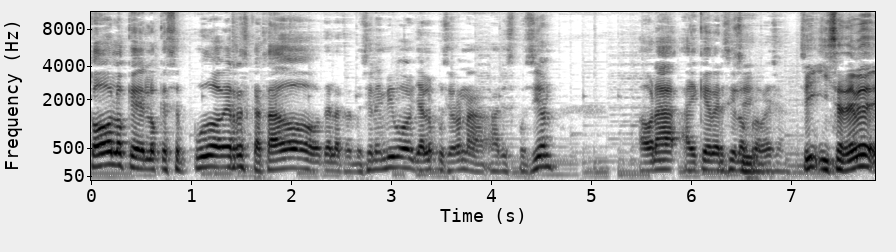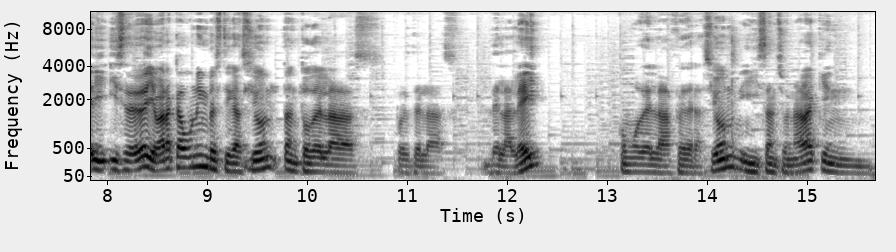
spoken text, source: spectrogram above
todo lo que, lo que se pudo haber rescatado de la transmisión en vivo ya lo pusieron a, a disposición. Ahora hay que ver si lo Sí. aprovechan. Sí, y se debe y, y se debe llevar a cabo una investigación tanto de las pues de las de la ley como de la federación y sancionar a quien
